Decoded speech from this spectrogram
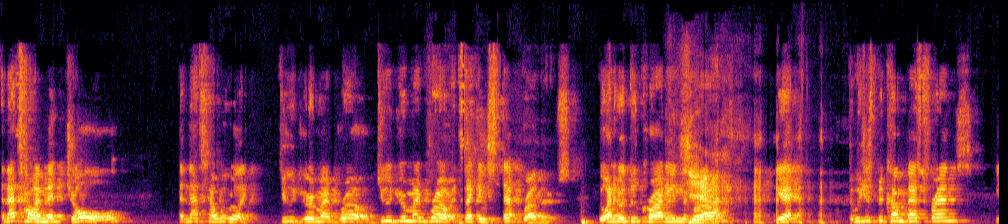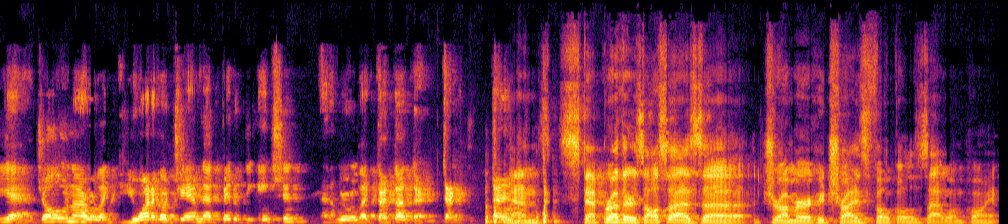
And that's how I met Joel. And that's how we were like, dude, you're my bro. Dude, you're my bro. It's like in Step Brothers. You want to go do karate in the garage? Yeah. yeah. Did we just become best friends? Yeah. Joel and I were like, do you want to go jam that bit of the ancient? And we were like, dun dun dun dun. dun. And Step Brothers also has a drummer who tries vocals at one point.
